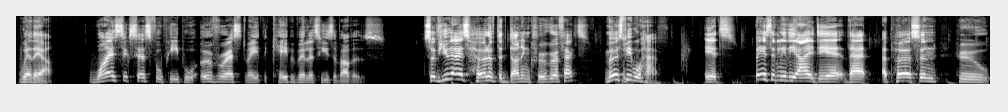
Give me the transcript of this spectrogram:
where they are. Why successful people overestimate the capabilities of others. So, have you guys heard of the Dunning Kruger effect? Most people have. It's basically the idea that a person who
